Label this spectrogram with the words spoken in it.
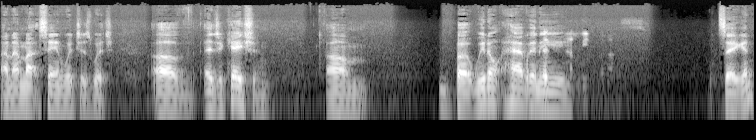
and I'm not saying which is which of education. Um, but we don't have any. Say again.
